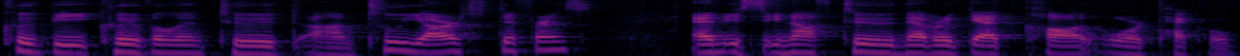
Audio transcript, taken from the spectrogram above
could be equivalent to um, two yards difference, and it's enough to never get caught or tackled.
